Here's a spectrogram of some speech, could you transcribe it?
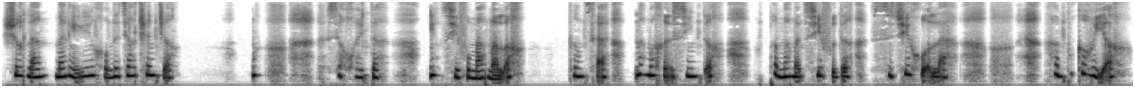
舒兰满脸晕红的娇嗔着：“小坏蛋，又欺负妈妈了！刚才那么狠心的，把妈妈欺负的死去活来，还不够呀？”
